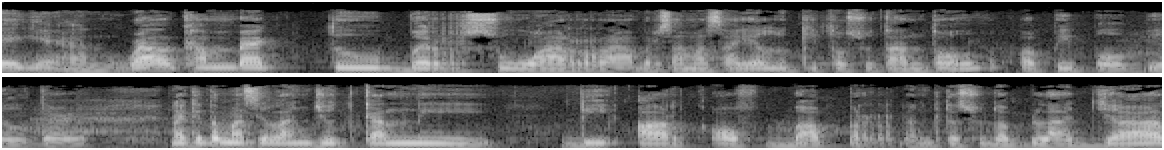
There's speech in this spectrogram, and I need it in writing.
again, welcome back to Bersuara bersama saya Lukito Sutanto, a people builder. Nah kita masih lanjutkan nih The Art of Baper dan kita sudah belajar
